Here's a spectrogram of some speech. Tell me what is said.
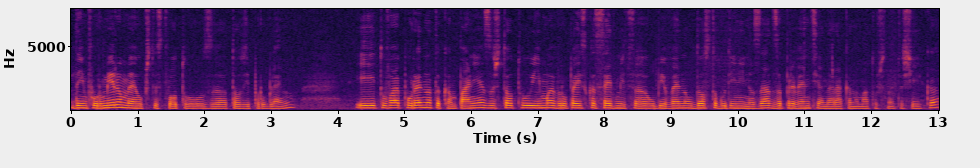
да информираме обществото за този проблем. И това е поредната кампания, защото има Европейска седмица, обявена от доста години назад за превенция на рака на маточната шийка.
